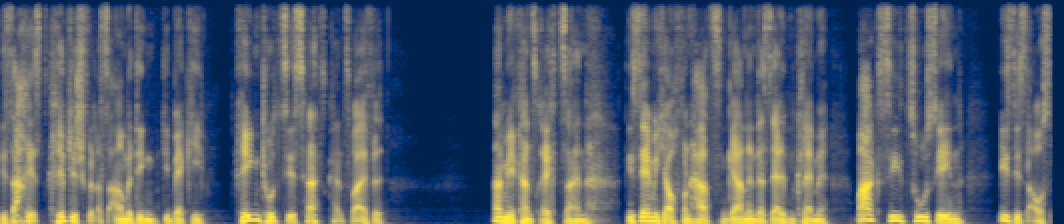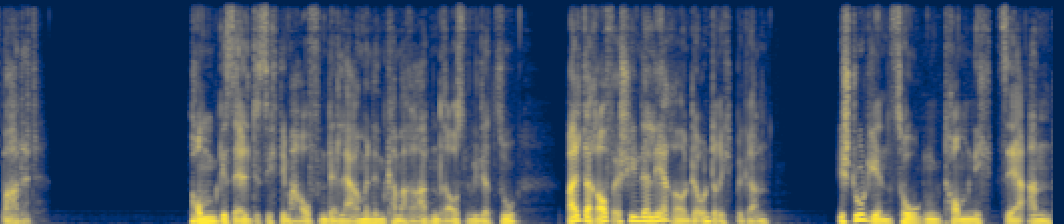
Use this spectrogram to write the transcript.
Die Sache ist kritisch für das arme Ding, die Becky. Kriegen tut sie es, ja, ist kein Zweifel. Na, mir kann's recht sein. Die sähe mich auch von Herzen gern in derselben Klemme. Mag sie zusehen, wie sie's ausbadet. Tom gesellte sich dem Haufen der lärmenden Kameraden draußen wieder zu. Bald darauf erschien der Lehrer, und der Unterricht begann. Die Studien zogen Tom nicht sehr an.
